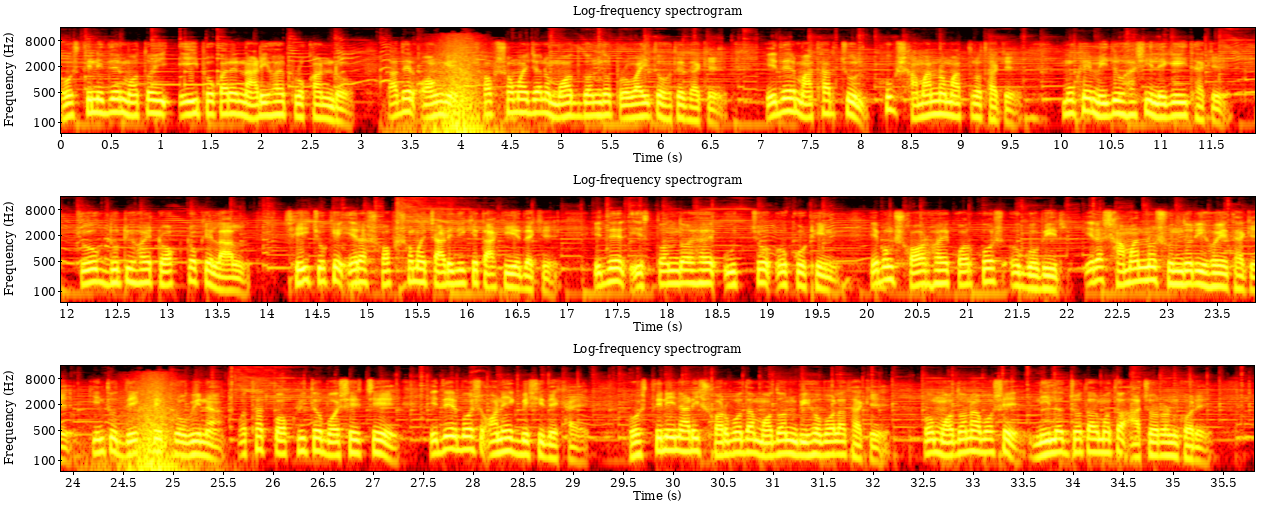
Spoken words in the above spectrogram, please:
হস্তিনীদের মতোই এই প্রকারের নারী হয় প্রকাণ্ড। তাদের অঙ্গে সবসময় যেন মদগন্ধ প্রবাহিত হতে থাকে। এদের মাথার চুল খুব সামান্য মাত্র থাকে। মুখে মৃদু হাসি লেগেই থাকে। চোখ দুটি হয় টকটকে লাল। সেই চোখে এরা সবসময় চারিদিকে তাকিয়ে দেখে। এদের স্তন্দয় হয় উচ্চ ও কঠিন এবং স্বর হয় কর্কশ ও গভীর। এরা সামান্য সুন্দরী হয়ে থাকে, কিন্তু দেখতে প্রবীণা, অর্থাৎ প্রকৃত বয়সের চেয়ে এদের বয়স অনেক বেশি দেখায়। হস্তিনী নারী সর্বদা মদন বিহবলা থাকে ও মদনা বসে নীলজ্জতার মতো আচরণ করে।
